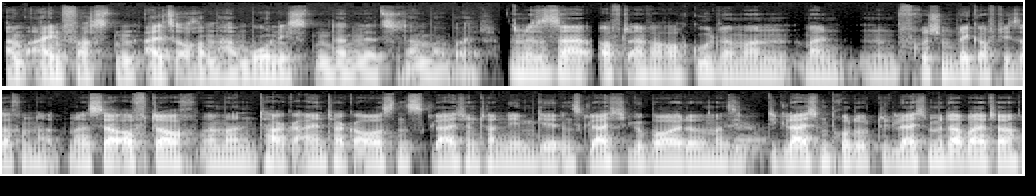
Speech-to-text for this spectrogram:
am einfachsten als auch am harmonischsten dann in der Zusammenarbeit. Und es ist ja oft einfach auch gut, wenn man mal einen frischen Blick auf die Sachen hat. Man ist ja oft auch, wenn man Tag ein, Tag aus ins gleiche Unternehmen geht, ins gleiche Gebäude, man ja. sieht die gleichen Produkte, die gleichen Mitarbeiter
